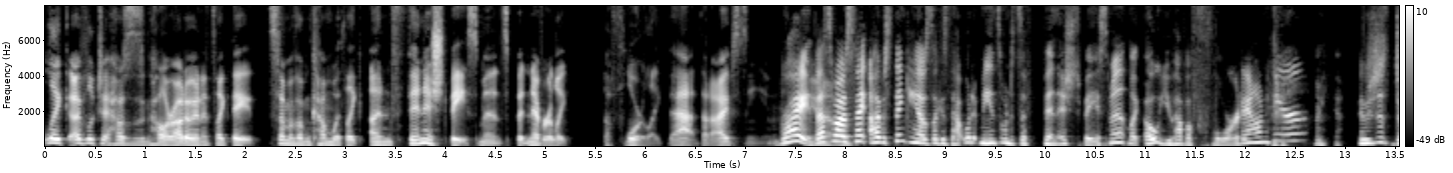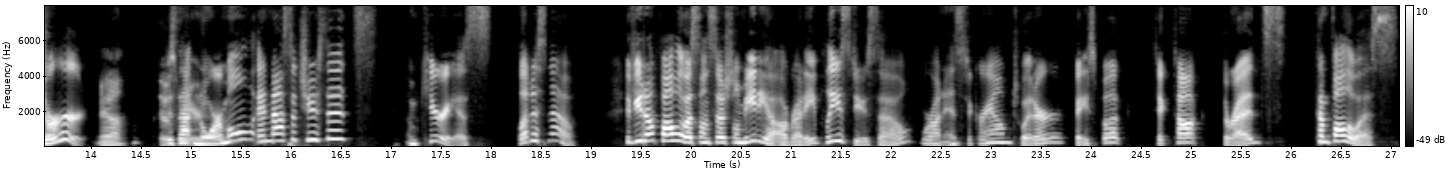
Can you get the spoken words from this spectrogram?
like I've looked at houses in Colorado and it's like they some of them come with like unfinished basements, but never like a floor like that that I've seen. Right. That's what I was saying. I was thinking, I was like, is that what it means when it's a finished basement? Like, oh, you have a floor down here? Yeah. It was just dirt. Yeah. Is that normal in Massachusetts? I'm curious. Let us know. If you don't follow us on social media already, please do so. We're on Instagram, Twitter, Facebook, TikTok, Threads. Come follow us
